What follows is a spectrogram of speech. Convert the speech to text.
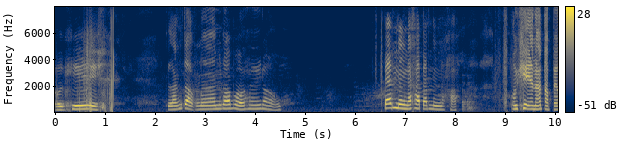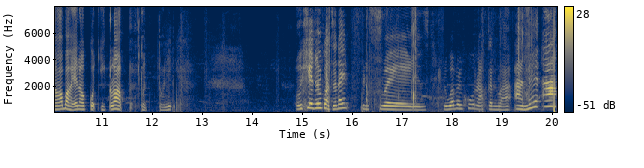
โอเค หลังจากนั้นก็บอกให้เรา แป๊บหนึ่งนะคะ แป๊บหนึ่งนะคะ โอเคนะ ต่อไปเขาบอกให้เรากดอีกรอบ กดตัวนี้ โอเคจนกว่าจะได้เป็นเฟรนด์หรือว่าเป็นคู่รักกันวะ อ่านไม่ออก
